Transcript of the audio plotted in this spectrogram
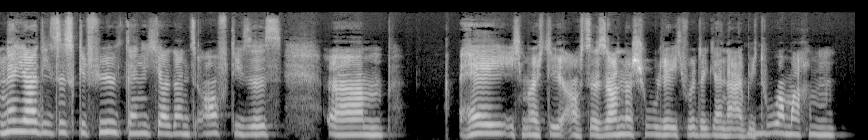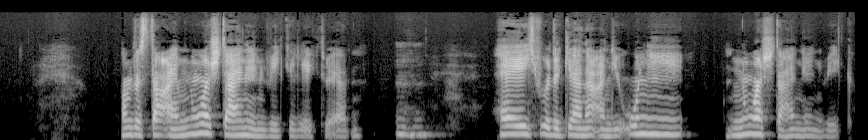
naja, dieses Gefühl kenne ich ja ganz oft, dieses, ähm, hey, ich möchte aus der Sonderschule, ich würde gerne Abitur mhm. machen. Und dass da einem nur Steine in den Weg gelegt werden. Mhm. Hey, ich würde gerne an die Uni, nur Steine in den Weg.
